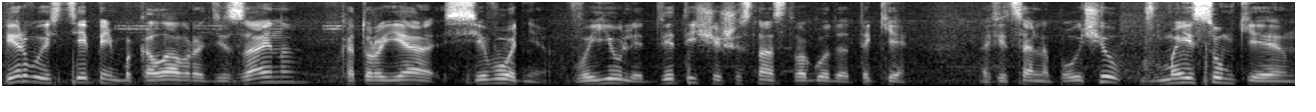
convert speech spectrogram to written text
первую степень бакалавра дизайна, которую я сегодня, в июле 2016 года, таки официально получил. В моей сумке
